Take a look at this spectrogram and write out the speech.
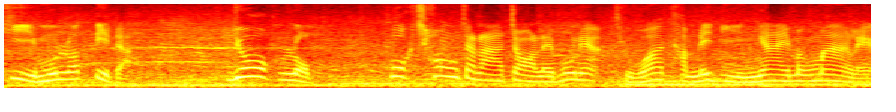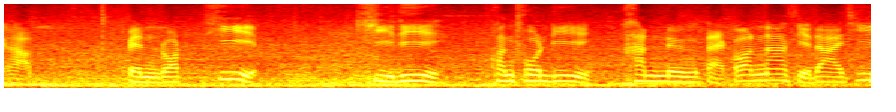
ขี่มุนรถติดอะโยกหลบพวกช่องจราจรอะไรพวกเนี้ยถือว่าทำได้ดีง่ายมาก ๆเลยครับ เป็นรถที่ขี่ดีคอนโทรลดีคันหนึ่งแต่ก็น่าเสียดายที่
